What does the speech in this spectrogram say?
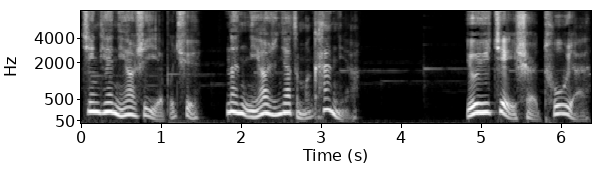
今天你要是也不去，那你要人家怎么看你啊？”由于这事儿突然。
